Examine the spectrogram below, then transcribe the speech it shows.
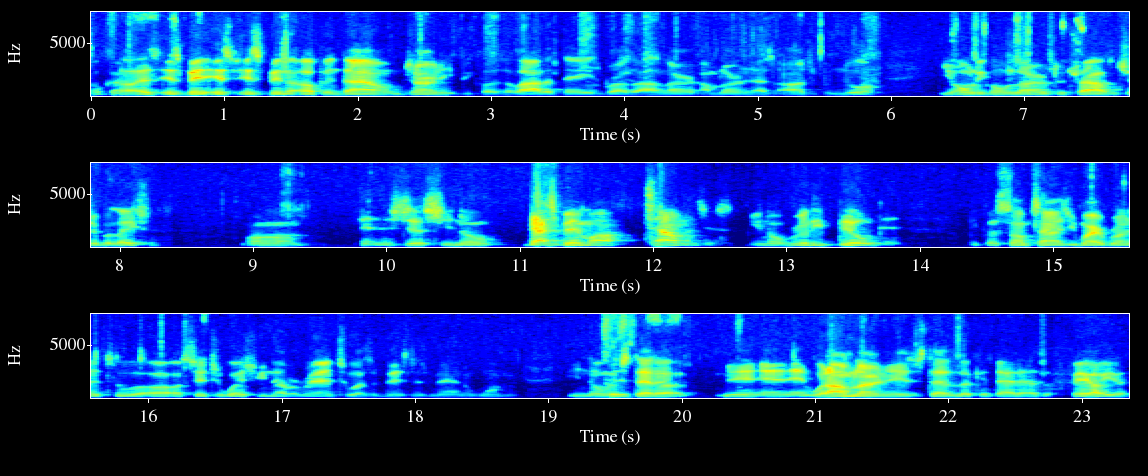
Okay, uh, it's, it's been it's, it's been an up and down journey because a lot of things, brother, I learned. I'm learning as an entrepreneur. You're only gonna learn through trials and tribulations, um, and it's just you know that's been my challenges. You know, really building because sometimes you might run into a, a situation you never ran into as a businessman or woman. You know, instead of and, and what I'm learning is instead of looking at that as a failure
